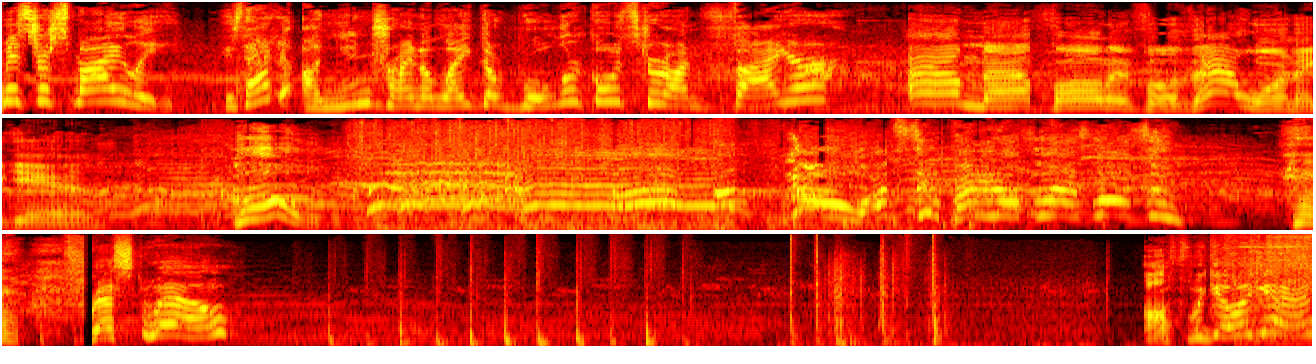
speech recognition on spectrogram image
Mr. Smiley, is that onion trying to light the roller coaster on fire? I'm not falling for that one again. Oh! No! I'm still paying off the last lawsuit! Rest well. Off we go again.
